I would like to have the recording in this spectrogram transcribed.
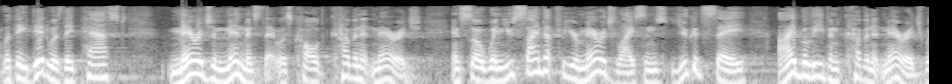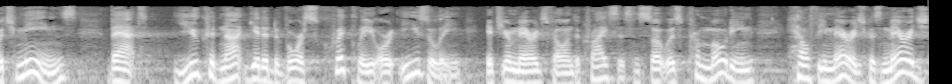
What they did was they passed marriage amendments that was called covenant marriage. And so when you signed up for your marriage license, you could say, I believe in covenant marriage, which means that you could not get a divorce quickly or easily if your marriage fell into crisis. And so it was promoting healthy marriage because marriage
